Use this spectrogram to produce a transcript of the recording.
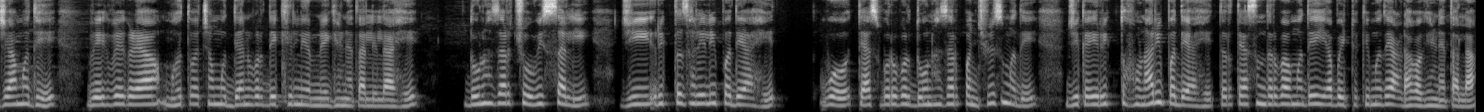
ज्यामध्ये वेगवेगळ्या महत्त्वाच्या मुद्द्यांवर देखील निर्णय घेण्यात आलेला आहे. दोन हजार चोवीस साली जी रिक्त झालेली पदे आहेत व त्याचबरोबर दोन हजार पंचवीसमध्ये जी काही रिक्त होणारी पदे आहेत तर त्या संदर्भामध्ये या बैठकीमध्ये आढावा घेण्यात आला.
